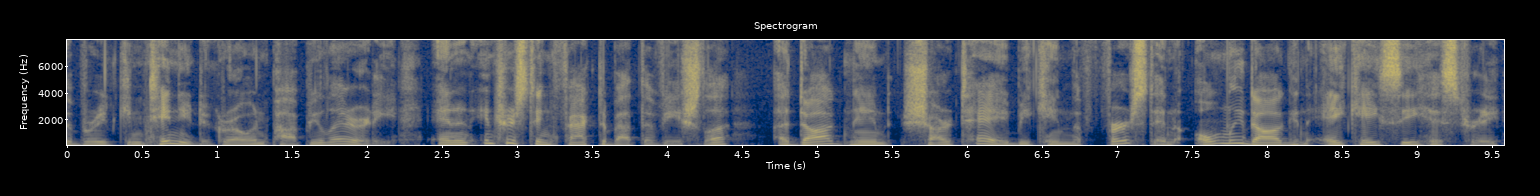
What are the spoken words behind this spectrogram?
The breed continued to grow in popularity, and an interesting fact about the Vizsla a dog named Chartay became the first and only dog in AKC history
